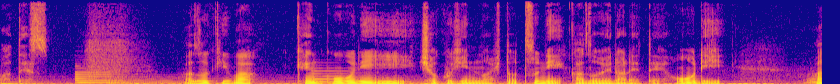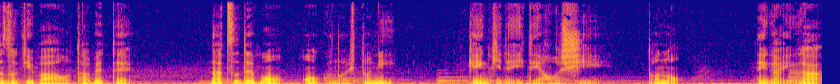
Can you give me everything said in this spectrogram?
葉です。小豆は健康にいい食品の一つに数えられており小豆バーを食べて夏でも多くの人に元気でいてほしいとの願いが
